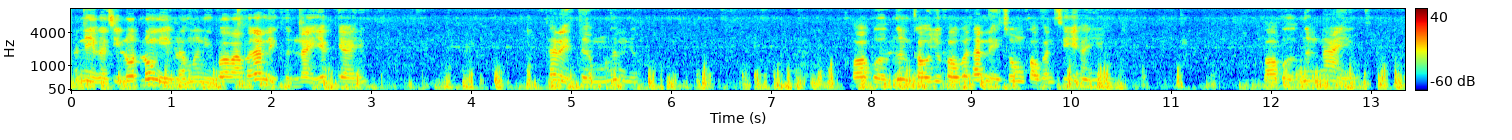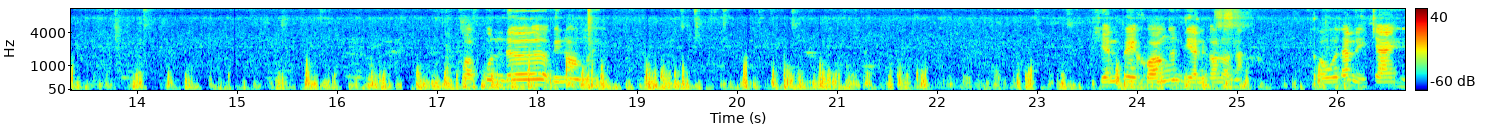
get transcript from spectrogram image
อันนี้ก็สิลดลงอีกแล้วมือนี้เพราะว่าบ่ทันได้ขึ้นไล่ยักษ์ใหญ่อยู่ถ้าได้เติมเงินอยู่ขอเบิกเงินเขาอยู่เขาบ่ทันได้ส่งเขาบัญชีให้อยู่ขอเบิกเงินนายอยู่ขอบคุณเด้อพี่น้องเอ้ย ขียนไปขอเงินเดือนเขาแล้วนะเขาท่านไหนจ่ายให้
